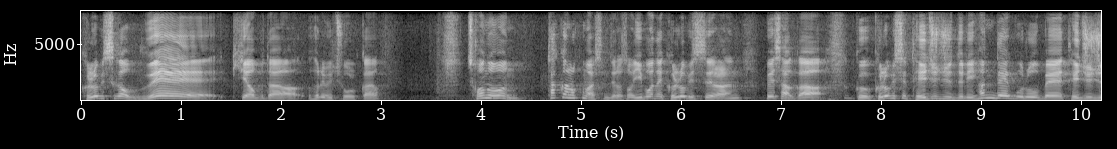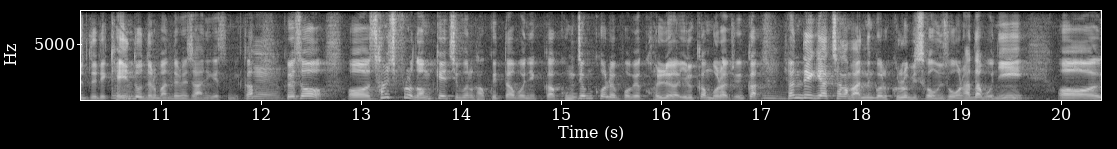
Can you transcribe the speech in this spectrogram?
글로비스가 왜 기아보다 흐름이 좋을까요? 저는 닦아놓고 말씀드려서 이번에 글로비스라는 회사가 그 글로비스 대주주들이 현대그룹의 대주주들이 개인 돈으로 만든 회사 아니겠습니까? 예. 그래서 어, 30% 넘게 지분을 갖고 있다 보니까 공정거래법에 걸려요. 일감 몰아주기. 그러니까 현대기아차가 만든 걸 글로비스가 운송을 하다 보니 어,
